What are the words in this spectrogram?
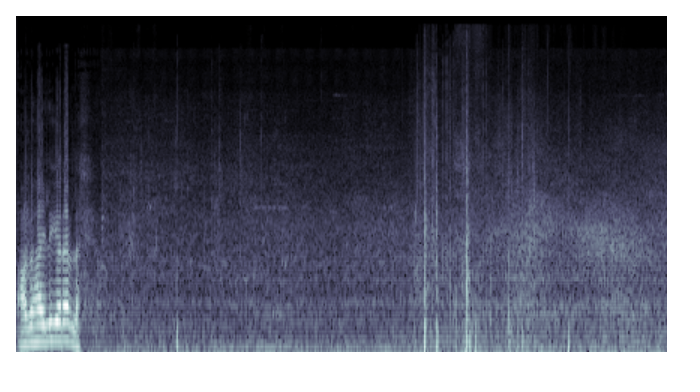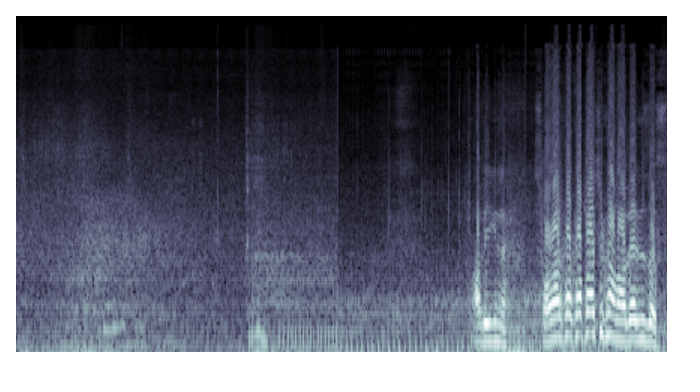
Abi hayırlı görevler. Abi iyi günler. Sol arka kapı açık ama haberiniz olsun.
